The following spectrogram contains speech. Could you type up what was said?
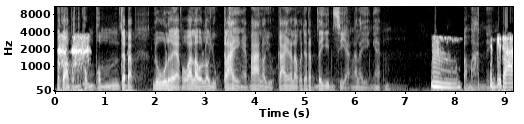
เมื่อก่อนผมผมผมจะแบบ รู้เลยอะเพราะว่าเราเราอยู่ใกล้ไงบ้านเราอยู่ใกล้แล้วเราก็จะแบบได้ยินเสียงอะไรอย่างเงี้ย อืมอืมประมาณหนึงเป็นไปได้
